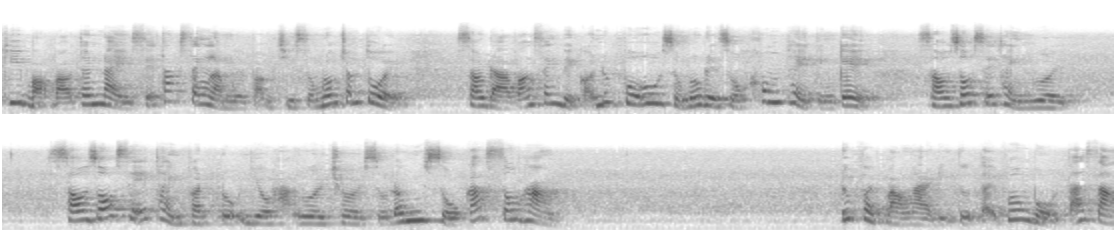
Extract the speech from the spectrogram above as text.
khi bỏ báo thân này, sẽ thác sanh làm người phạm trí sống lâu trăm tuổi. Sau đó vãng sanh về cõi nước vô ưu, sống lâu đến số không thể tính kể. Sau rốt sẽ thành người sau dốt sẽ thành Phật độ nhiều hạng người trời số đông như số các sông Hằng. Đức Phật bảo Ngài Định Tự Tại Vương Bồ Tát rằng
